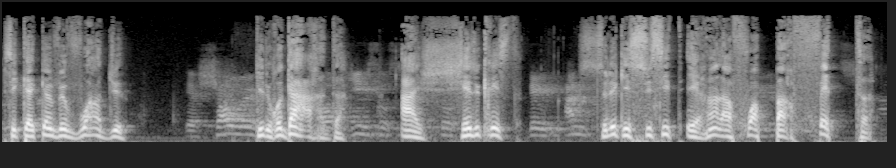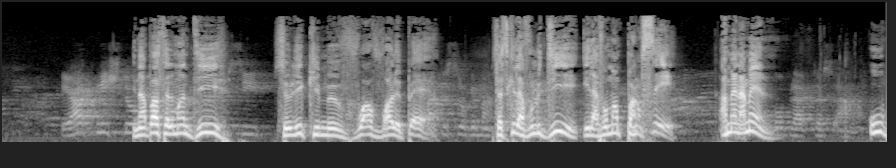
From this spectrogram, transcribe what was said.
si quelqu'un veut voir Dieu, qu'il regarde à Jésus-Christ, celui qui suscite et rend la foi parfaite. Il n'a pas seulement dit, celui qui me voit voit le Père. C'est ce qu'il a voulu dire. Il a vraiment pensé. Amen, amen. Où,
